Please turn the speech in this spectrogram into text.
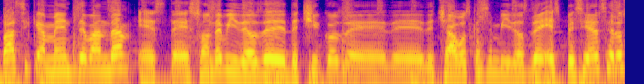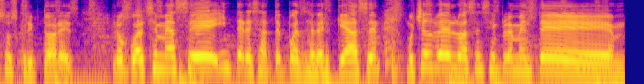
Básicamente, banda, este son de videos de, de chicos, de, de- de chavos que hacen videos de especial cero suscriptores. Lo cual se me hace interesante pues de ver qué hacen. Muchas veces lo hacen simplemente...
